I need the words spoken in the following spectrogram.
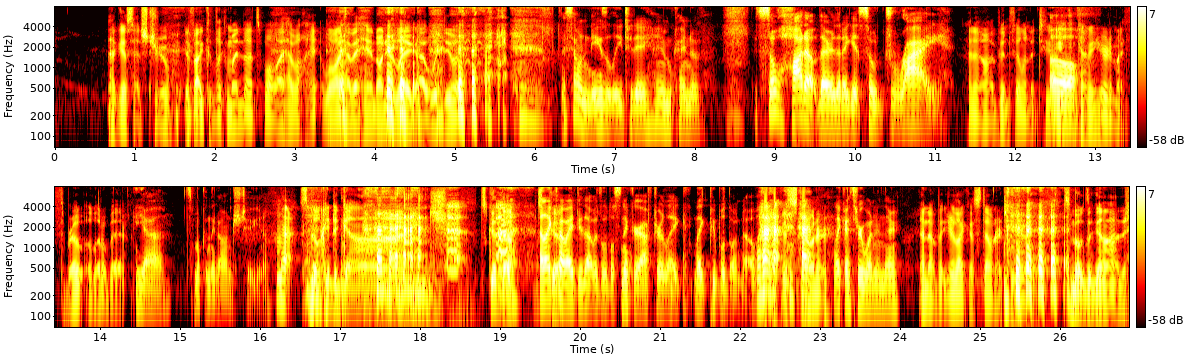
I guess that's true. If I could lick my nuts while I have a ha- while I have a hand on your leg, I would do it. I sound nasally today. I am kind of. It's so hot out there that I get so dry. I know. I've been feeling it too. Oh. You can kind of hear it in my throat a little bit. Yeah, smoking the ganj too, you know. Smoking the ganj. it's good though. It's I like good. how I do that with a little snicker after, like, like people don't know. like a stoner. like I threw one in there. I know, but you're like a stoner too. You're like, Smoke the ganj.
